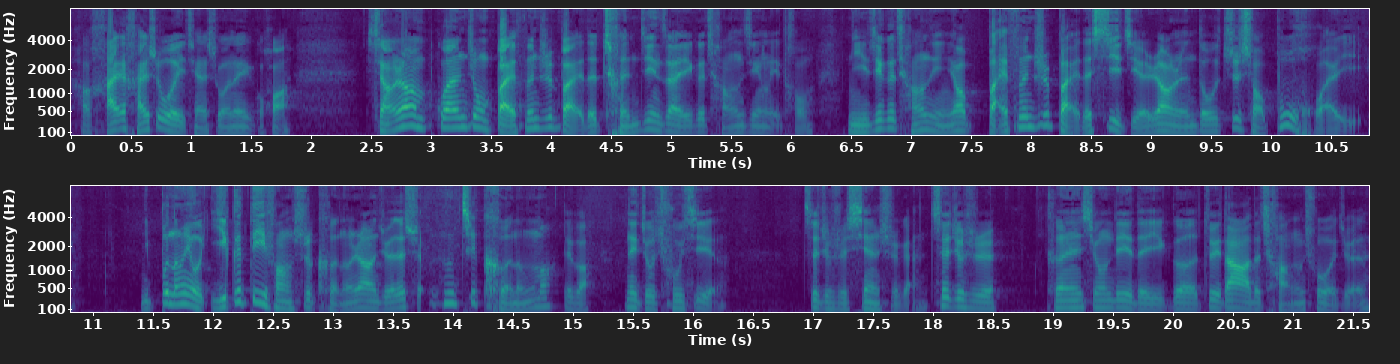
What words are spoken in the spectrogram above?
好，还还是我以前说那个话，想让观众百分之百的沉浸在一个场景里头，你这个场景要百分之百的细节，让人都至少不怀疑。你不能有一个地方是可能让人觉得是，嗯，这可能吗？对吧？那就出戏了，这就是现实感，这就是科恩兄弟的一个最大的长处，我觉得。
